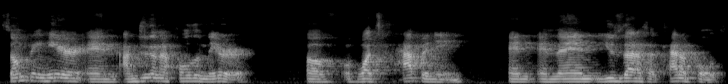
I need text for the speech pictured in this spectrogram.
something here, and I'm just gonna hold a mirror of, of what's happening, and and then use that as a catapult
